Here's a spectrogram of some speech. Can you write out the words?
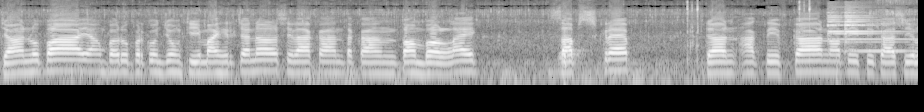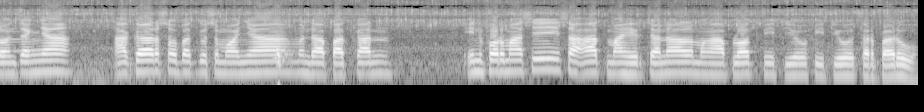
Jangan lupa yang baru berkunjung di Mahir Channel silahkan tekan tombol like subscribe dan aktifkan notifikasi loncengnya agar sobatku semuanya mendapatkan informasi saat Mahir Channel mengupload video-video terbaru.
